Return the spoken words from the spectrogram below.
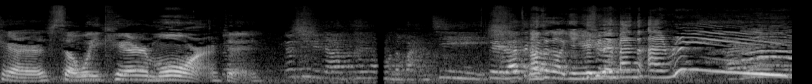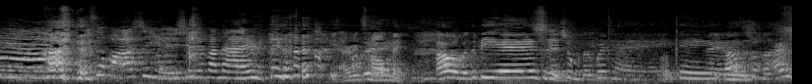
care, so we care more。对。又继续聊参观我们的环境。对，然后这个演员训练班的安瑞。嗨，我是华视演员训练班的安瑞。安瑞超美。然后我们这边是是我们的柜台。OK，对，然后这是我们的艾瑞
